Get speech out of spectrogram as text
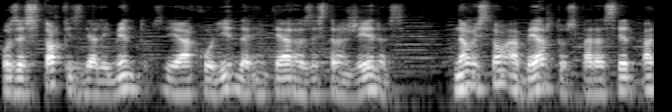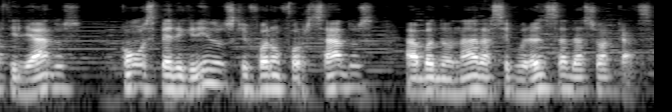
os estoques de alimentos e a acolhida em terras estrangeiras não estão abertos para ser partilhados com os peregrinos que foram forçados a abandonar a segurança da sua casa.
